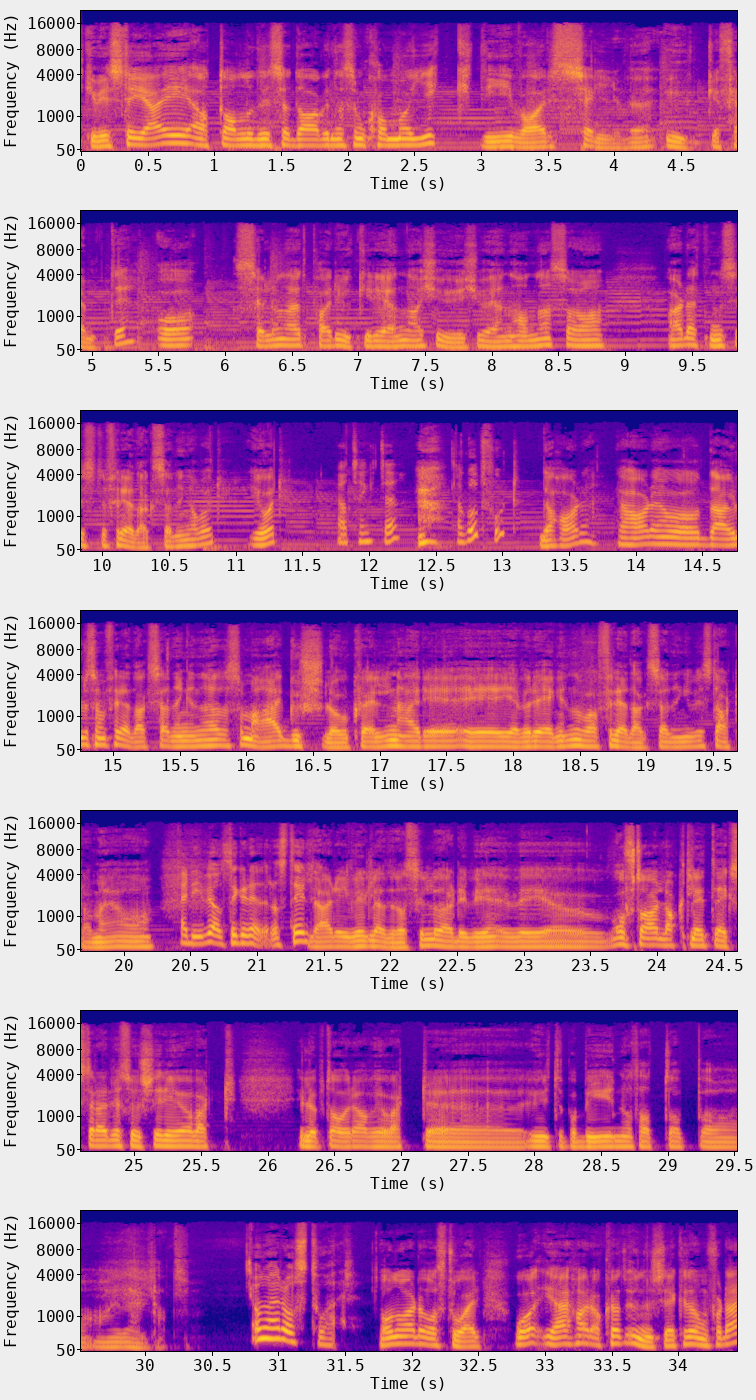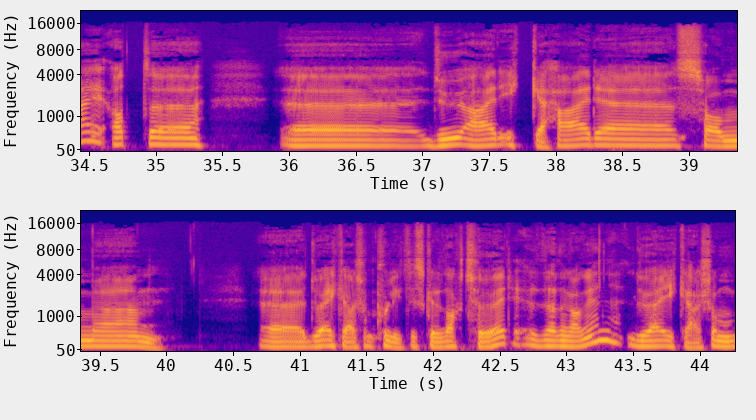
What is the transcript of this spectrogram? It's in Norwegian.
Ikke visste jeg at alle disse dagene som kom og gikk, de var selve uke 50. Og selv om det er et par uker igjen av 2021, Hanne, så er dette den siste fredagssendinga vår i år. Ja, tenk det. Det har gått fort. Det har det. det har det, og det er jo liksom fredagssendingene som er gudskjelov-kvelden her i, i Gjever-gjengen. Det var fredagssendingen vi starta med. Det er de vi alltid gleder oss til. Det er de vi gleder oss til, og det er de vi, vi uh, ofte har lagt litt ekstra ressurser i. og vært, I løpet av året har vi jo vært uh, ute på byen og tatt opp og, og i det hele tatt. Og nå er det oss to her. Og nå er det oss to her. Og jeg har akkurat understreket overfor deg at uh, du er ikke her som du er ikke her som politisk redaktør denne gangen. Du er ikke her som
